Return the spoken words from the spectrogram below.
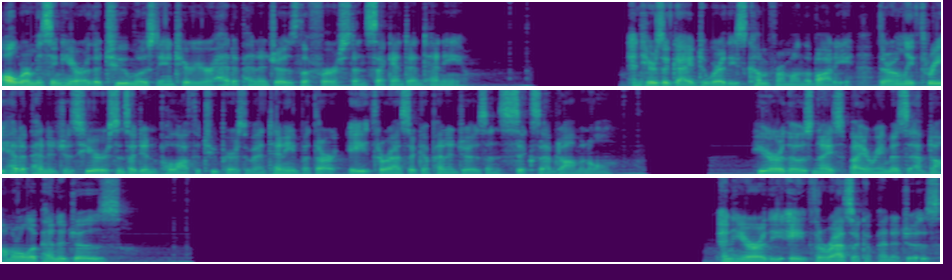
All we're missing here are the two most anterior head appendages, the first and second antennae. And here's a guide to where these come from on the body. There are only three head appendages here since I didn't pull off the two pairs of antennae, but there are eight thoracic appendages and six abdominal. Here are those nice biramous abdominal appendages. And here are the eight thoracic appendages.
